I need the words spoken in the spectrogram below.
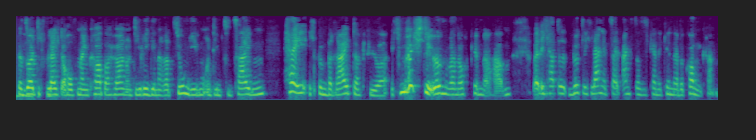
dann sollte ich vielleicht auch auf meinen Körper hören und die Regeneration geben und ihm zu zeigen, hey, ich bin bereit dafür. Ich möchte irgendwann noch Kinder haben, weil ich hatte wirklich lange Zeit Angst, dass ich keine Kinder bekommen kann.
